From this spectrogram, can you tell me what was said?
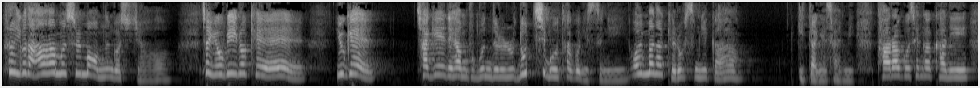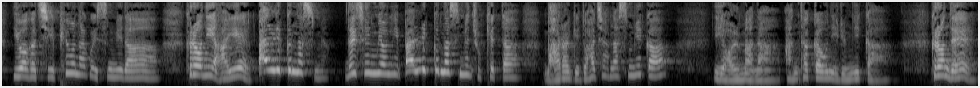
그럼 이건 아무 쓸모 없는 것이죠. 자, 욥이 이렇게 육에 자기에 대한 부분들을 놓지 못하고 있으니 얼마나 괴롭습니까? 이 땅의 삶이 다라고 생각하니 이와 같이 표현하고 있습니다. 그러니 아예 빨리 끝났으면 내 생명이 빨리 끝났으면 좋겠다 말하기도 하지 않았습니까? 이 얼마나 안타까운 일입니까? 그런데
